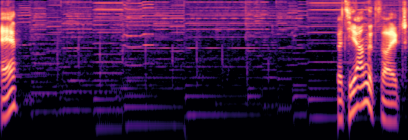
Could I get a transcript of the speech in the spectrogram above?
Hä? Wird hier angezeigt.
